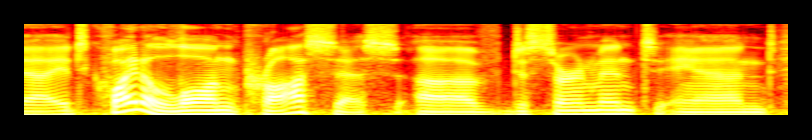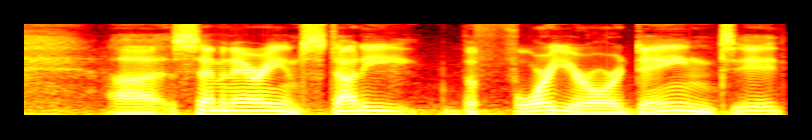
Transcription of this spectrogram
uh, it's quite a long process of discernment and uh, seminary and study before you're ordained. It,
